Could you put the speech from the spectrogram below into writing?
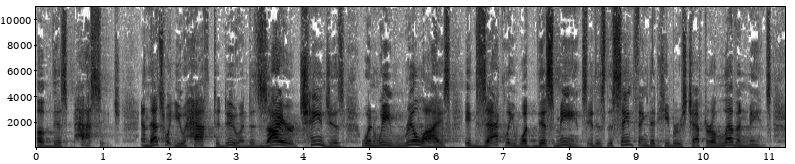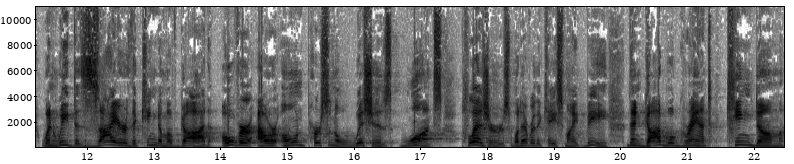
of this passage. And that's what you have to do. And desire changes when we realize exactly what this means. It is the same thing that Hebrews chapter 11 means. When we desire the kingdom of God over our own personal wishes, wants, pleasures, whatever the case might be, then God will grant kingdom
